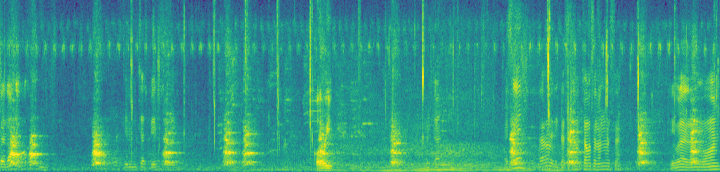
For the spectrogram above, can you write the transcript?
Perdón, de Goku. Tiene muchas piezas. Kobe. Estamos hablando de esta figura de Dragon Ball.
